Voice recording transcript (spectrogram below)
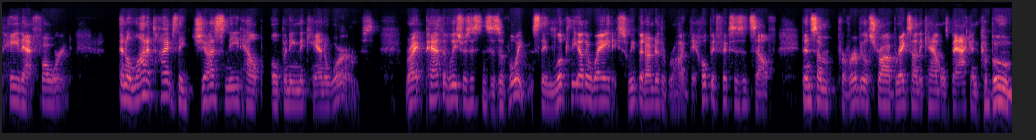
pay that forward? And a lot of times they just need help opening the can of worms, right? Path of least resistance is avoidance. They look the other way, they sweep it under the rug, they hope it fixes itself. Then some proverbial straw breaks on the camel's back and kaboom.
